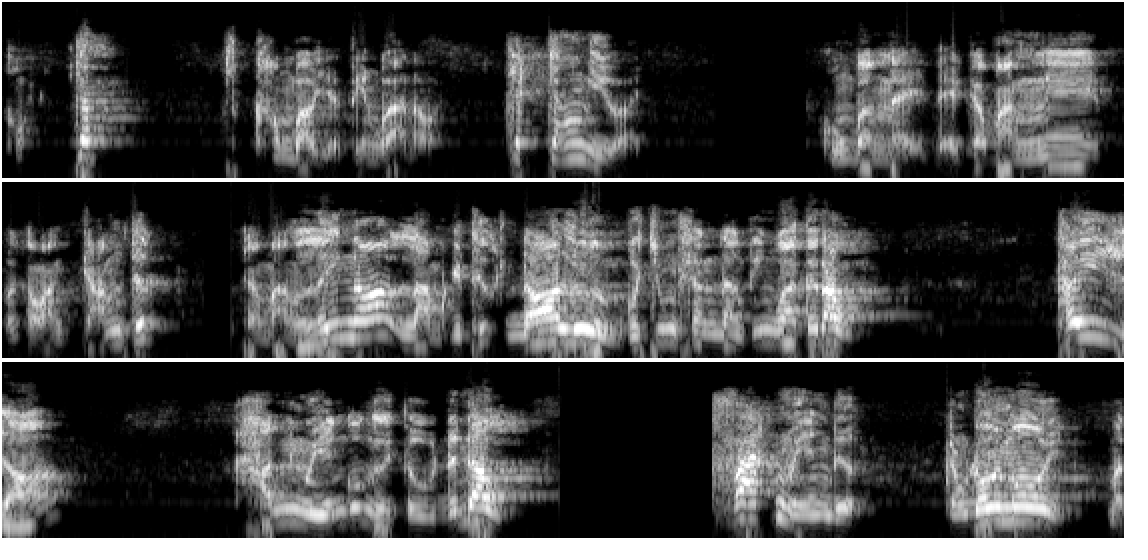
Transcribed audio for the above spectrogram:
còn chấp không bao giờ tiến qua nổi. Chắc chắn như vậy. Cuốn băng này để các bạn nghe và các bạn cảm thức. Các bạn lấy nó làm cái thước đo lường của chúng sanh đang tiến qua tới đâu. Thấy rõ hạnh nguyện của người tu đến đâu? Phát nguyện được trong đôi môi mà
